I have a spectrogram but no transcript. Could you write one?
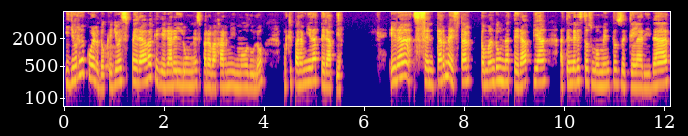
Y yo recuerdo que yo esperaba que llegara el lunes para bajar mi módulo, porque para mí era terapia. Era sentarme a estar tomando una terapia, a tener estos momentos de claridad.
